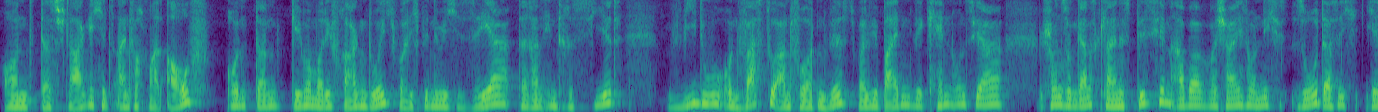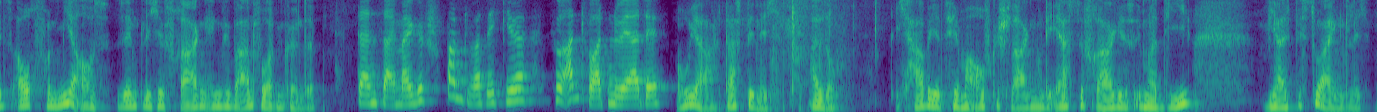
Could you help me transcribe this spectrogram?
und das schlage ich jetzt einfach mal auf und dann gehen wir mal die Fragen durch, weil ich bin nämlich sehr daran interessiert, wie du und was du antworten wirst, weil wir beiden, wir kennen uns ja schon so ein ganz kleines bisschen, aber wahrscheinlich noch nicht so, dass ich jetzt auch von mir aus sämtliche Fragen irgendwie beantworten könnte. Dann sei mal gespannt, was ich dir zu antworten werde. Oh ja, das bin ich. Also, ich habe jetzt hier mal aufgeschlagen und die erste Frage ist immer die, wie alt bist du eigentlich?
